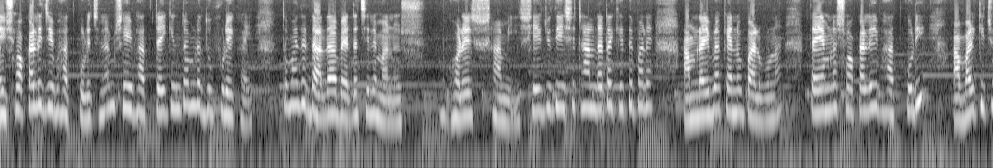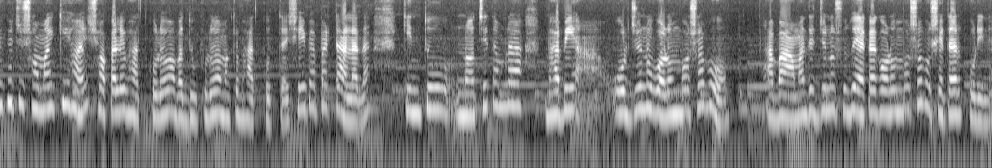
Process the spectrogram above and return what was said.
এই সকালে যে ভাত করেছিলাম, সেই ভাতটাই কিন্তু আমরা দুপুরে খাই। তোমাদের দাদা বেটা ছেলে মানুষ, ঘরের স্বামী, সে যদি এসে ঠান্ডাটা খেতে পারে, আমরাই বা কেন পারব না? তাই আমরা সকালেই ভাত করি। আবার কিছু কিছু সময় কি হয়, সকালে ভাত করেও আবার দুপুরেও আমাকে ভাত করতে হয়। সেই ব্যাপারটা আলাদা। কিন্তু নচেত আমরা ভাবি ওর জন্য গরম বসাবো? আবার আমাদের জন্য শুধু একা গরম বসাবো সেটা আর করি না।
